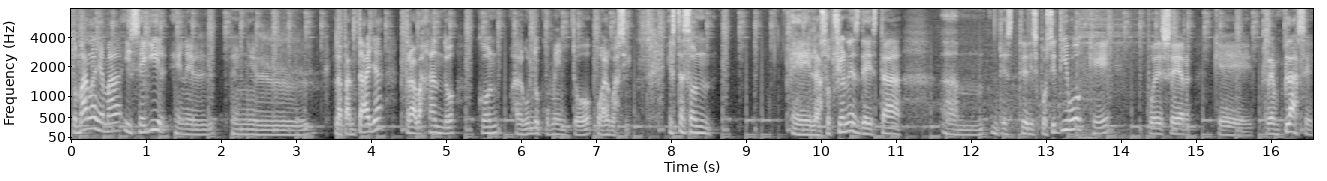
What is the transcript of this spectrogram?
tomar la llamada y seguir en, el, en el, la pantalla trabajando con algún documento o algo así. Estas son eh, las opciones de, esta, de este dispositivo que puede ser que reemplace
